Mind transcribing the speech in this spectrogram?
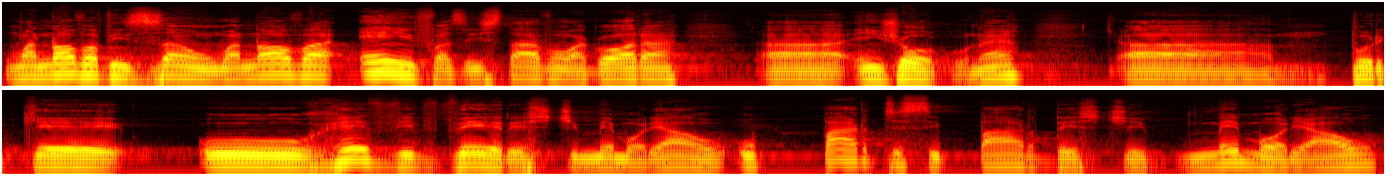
uma nova visão, uma nova ênfase estavam agora ah, em jogo, né? Ah, porque o reviver este memorial, o participar deste memorial,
